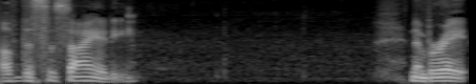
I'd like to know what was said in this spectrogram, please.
of the society. Number eight,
